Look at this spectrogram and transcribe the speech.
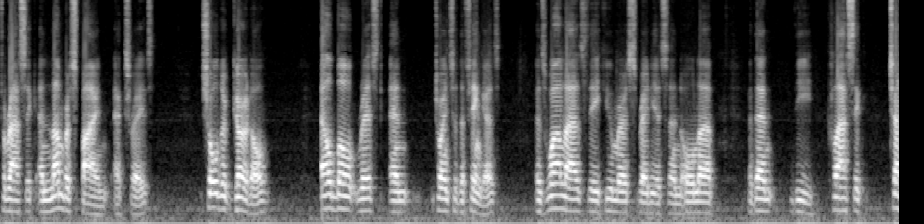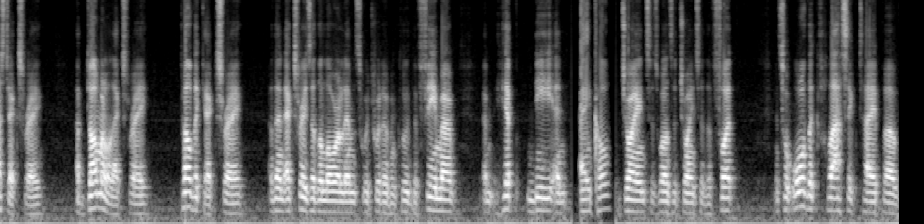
thoracic, and lumbar spine x-rays, shoulder girdle, elbow, wrist, and joints of the fingers, as well as the humerus, radius, and ulna, and then the classic chest x-ray, abdominal x-ray, pelvic x-ray, and then x-rays of the lower limbs, which would have included the femur, and hip, knee, and ankle joints, as well as the joints of the foot, and so all the classic type of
